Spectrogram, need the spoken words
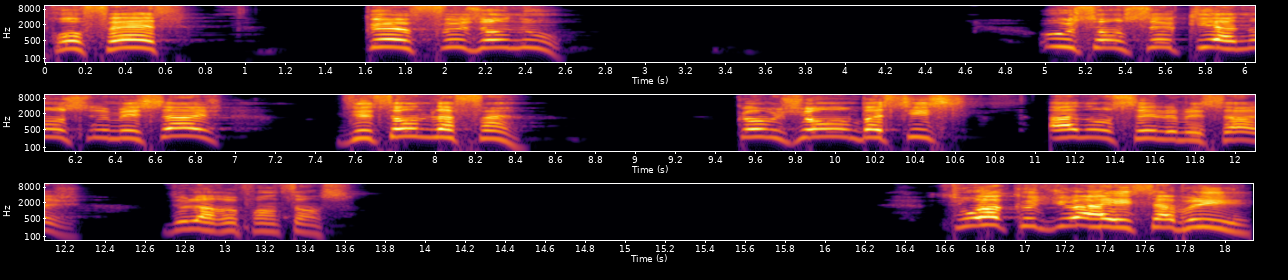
prophète, que faisons-nous? Où sont ceux qui annoncent le message des temps de la fin? Comme Jean-Baptiste annonçait le message de la repentance. Toi que Dieu a établi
